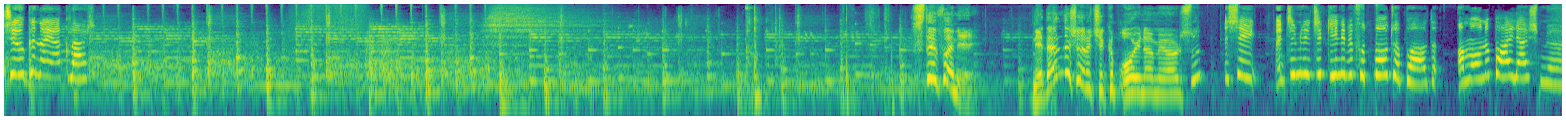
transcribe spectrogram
Çılgın ayaklar. Stefani, neden dışarı çıkıp oynamıyorsun? Şey, Cimricik yeni bir futbol topu aldı ama onu paylaşmıyor.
